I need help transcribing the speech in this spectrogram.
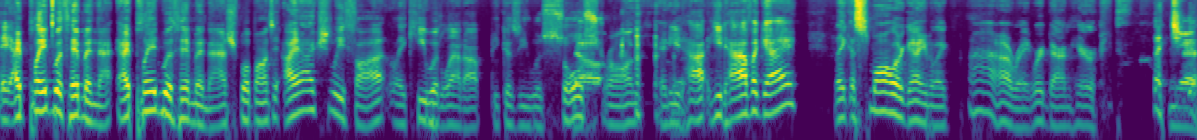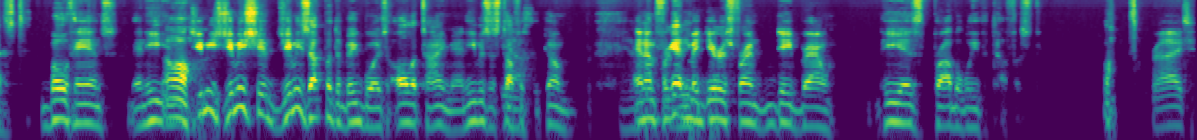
Hey, I played with him in that. I played with him in Nashville, Bonzi. I actually thought like he would let up because he was so No. strong, and he'd have he'd have a guy like a smaller guy. He'd be like, ah, all right, we're done here. like Yeah. Both hands. And he Oh. Jimmy's Jimmy should Jimmy's up with the big boys all the time, man. He was as tough Yeah. as they come. yeah, And I'm forgetting my dearest friend, Dave Brown. He is probably the toughest. Right.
